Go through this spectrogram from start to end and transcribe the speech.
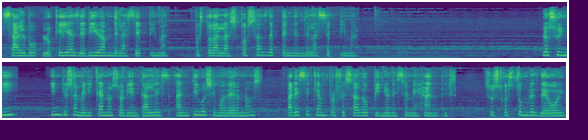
salvo lo que ellas derivan de la séptima, pues todas las cosas dependen de la séptima. Los uñí, indios americanos orientales, antiguos y modernos, parece que han profesado opiniones semejantes sus costumbres de hoy,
